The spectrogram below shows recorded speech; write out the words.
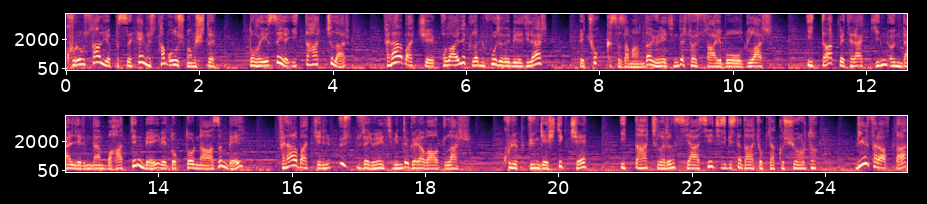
kurumsal yapısı henüz tam oluşmamıştı. Dolayısıyla İttihatçılar Fenerbahçe'ye kolaylıkla nüfuz edebildiler ve çok kısa zamanda yönetimde söz sahibi oldular. İttihat ve Terakki'nin önderlerinden Bahattin Bey ve Doktor Nazım Bey Fenerbahçe'nin üst düzey yönetiminde görev aldılar. Kulüp gün geçtikçe İttihatçıların siyasi çizgisine daha çok yaklaşıyordu. Bir tarafta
